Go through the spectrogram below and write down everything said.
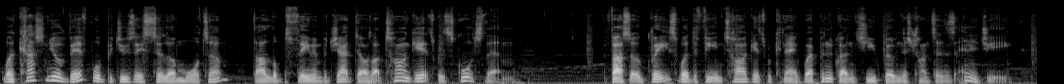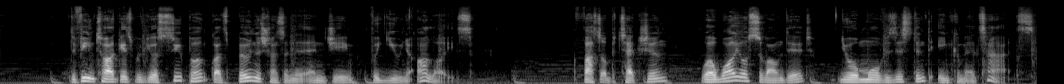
where casting your Rift will produce a solar mortar, that lobs flaming projectiles at targets will scorch them. Facet Grace, where defeating targets with kinetic weapons grants you bonus transcendence energy. Defeating targets with your super grants bonus transcendent energy for you and your allies. Facet Protection, where while you're surrounded, you are more resistant to incoming attacks.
